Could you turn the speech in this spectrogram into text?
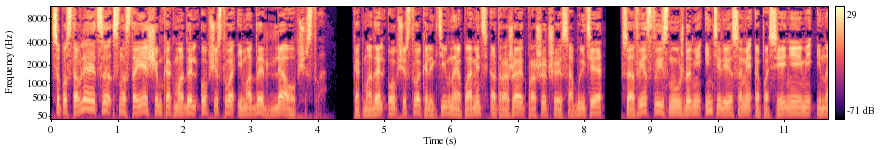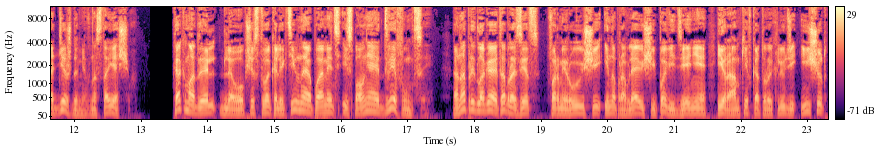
сопоставляется с настоящим как модель общества и модель для общества. Как модель общества коллективная память отражает прошедшие события в соответствии с нуждами, интересами, опасениями и надеждами в настоящем. Как модель для общества коллективная память исполняет две функции. Она предлагает образец, формирующий и направляющий поведение и рамки, в которых люди ищут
